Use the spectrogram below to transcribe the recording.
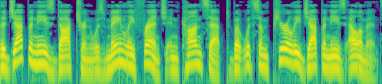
The Japanese doctrine was mainly French in concept but with some purely Japanese elements.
